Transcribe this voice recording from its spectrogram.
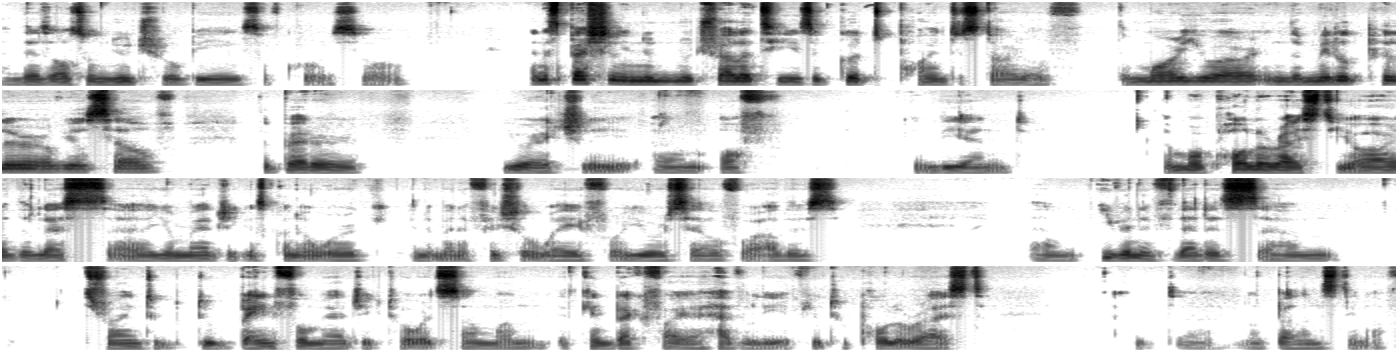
And there's also neutral beings, of course. So, and especially neutrality is a good point to start off. The more you are in the middle pillar of yourself, the better you are actually um, off in the end. The more polarized you are, the less uh, your magic is going to work in a beneficial way for yourself or others. Um, even if that is um, trying to do baneful magic towards someone, it can backfire heavily if you're too polarized and uh, not balanced enough.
